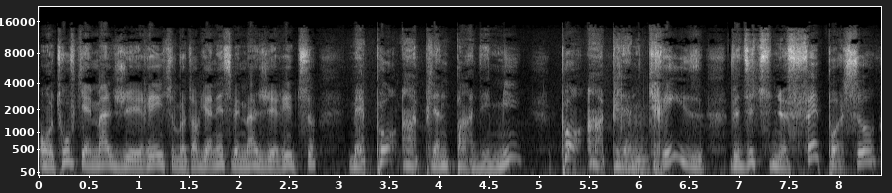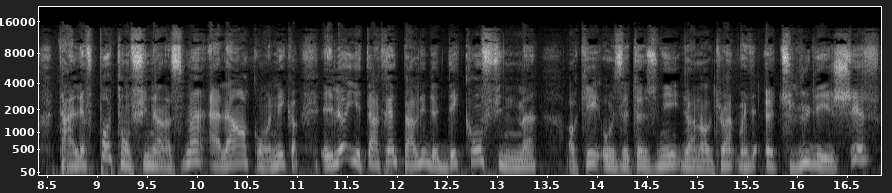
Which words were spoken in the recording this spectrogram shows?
On trouve qu'il est mal géré, votre organisme est mal géré, tout ça. Mais pas en pleine pandémie pas en pleine mm. crise. Veut dire, tu ne fais pas ça. T'enlèves pas ton financement alors qu'on est comme... Et là, il est en train de parler de déconfinement, OK, aux États-Unis, Donald Trump. As-tu vu les chiffres?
